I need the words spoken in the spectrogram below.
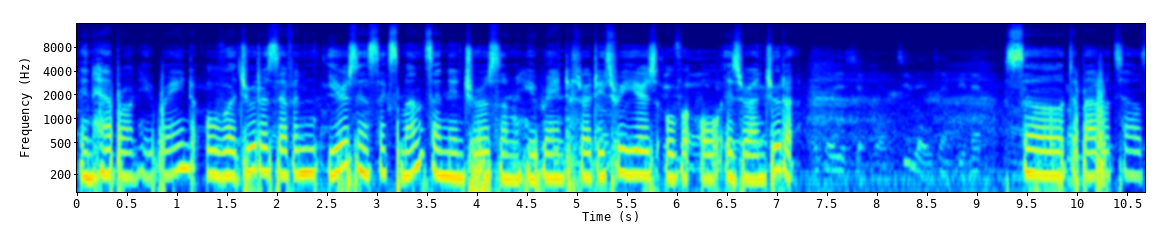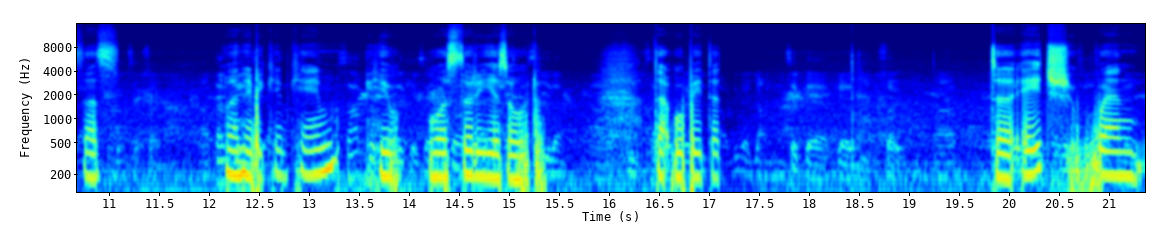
In Hebron, he reigned over Judah seven years and six months, and in Jerusalem, he reigned 33 years over all Israel and Judah. So the Bible tells us when he became king, he was 30 years old. That would be the, the age when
